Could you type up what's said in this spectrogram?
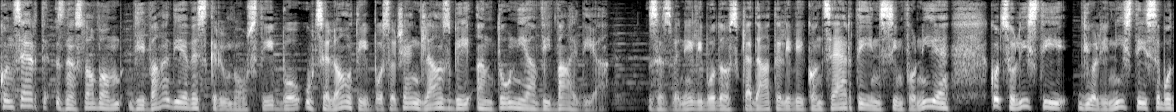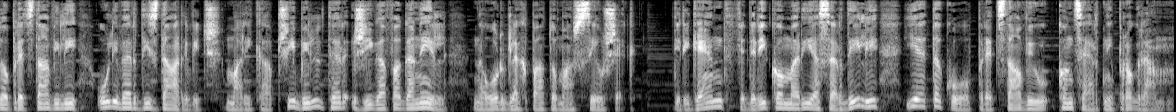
Koncert z naslovom Vivaldijeve skrivnosti bo v celoti posvečen glasbi Antonija Vivaldija. Zazveneli bodo skladateljevi koncerti in simfonije, kot solisti, violinisti se bodo predstavili Oliver Dizdarevič, Marika Pšibil ter Žiga Faganel, na urglah pa Tomaš Sevšek. Dirigent Federico Maria Sardeli je tako predstavil koncertni program.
